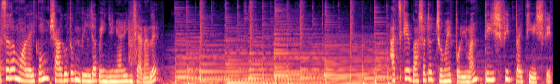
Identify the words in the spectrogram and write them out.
আসসালামু আলাইকুম, স্বাগতম বিল্ড আপ ইঞ্জিনিয়ারিং চ্যানেলে আজকের বাসাটার জমির পরিমাণ তিরিশ ফিট বাই তিরিশ ফিট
